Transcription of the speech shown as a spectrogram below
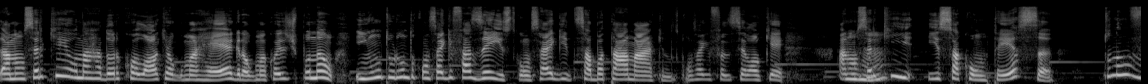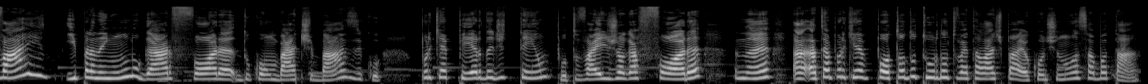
a não ser que o narrador coloque alguma regra, alguma coisa, tipo, não, em um turno tu consegue fazer isso, tu consegue sabotar a máquina, tu consegue fazer sei lá o quê. A não Uhum. ser que isso aconteça, tu não vai ir pra nenhum lugar fora do combate básico, porque é perda de tempo. Tu vai jogar fora, né? Até porque, pô, todo turno tu vai estar lá, tipo, ah, eu continuo a sabotar.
